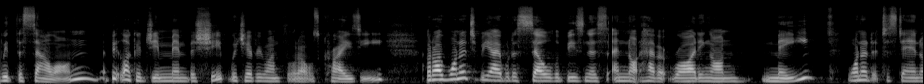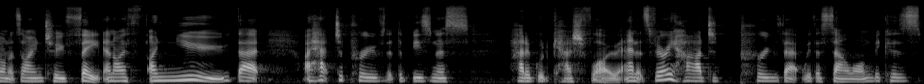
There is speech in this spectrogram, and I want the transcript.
with the salon, a bit like a gym membership, which everyone thought I was crazy. But I wanted to be able to sell the business and not have it riding on me. wanted it to stand on its own two feet. And I, I knew that I had to prove that the business had a good cash flow. And it's very hard to prove that with a salon because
